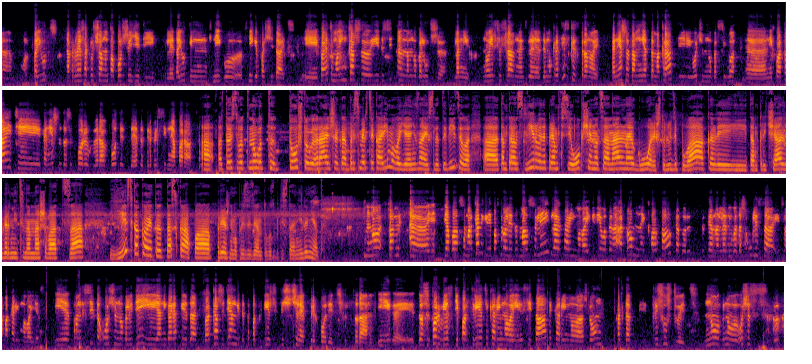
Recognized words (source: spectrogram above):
Дают, например, заключенным побольше еды, или дают им книгу, книги посчитать. И поэтому им кажется и действительно намного лучше для них. Но если сравнивать с демократической страной, конечно, там нет демократии, очень много всего э, не хватает, и, конечно, до сих пор работает этот репрессивный аппарат. А, а то есть вот, ну вот то, что раньше при смерти Каримова, я не знаю, если ты видела, а, там транслировали прям всеобщее национальное горе, что люди плакали и там кричали «верните нам нашего отца». Есть какая-то тоска по прежнему президенту в Узбекистане или нет? Ну, там, э, я была в Самарканде, где построили этот мавзолей для Каримова, и где вот огромный квартал, который специально для него, даже улица Ислама Каримова есть. И там действительно очень много людей, и они говорят, где-то каждый день где-то по 200 тысяч человек приходит туда. И, и э, до сих пор везде портреты Каримова и цитаты Каримова, что он как-то присутствует. Но ну, очень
